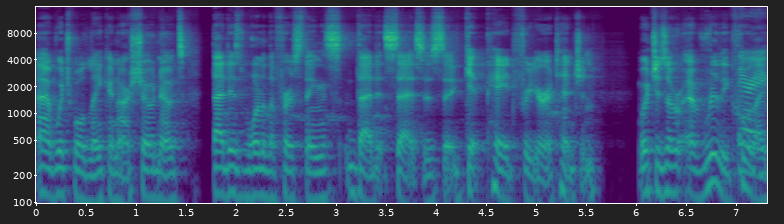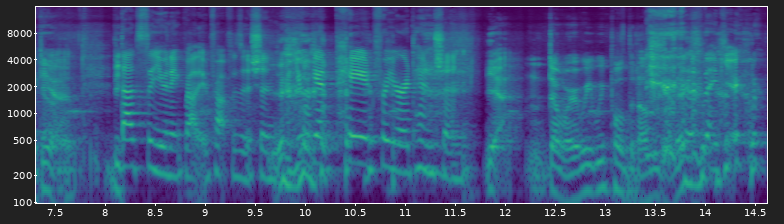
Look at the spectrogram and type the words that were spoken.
uh, which we'll link in our show notes, that is one of the first things that it says is that get paid for your attention, which is a, a really cool idea. Be- That's the unique value proposition. You get paid for your attention. yeah, don't worry, we, we pulled it all together. Thank you.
